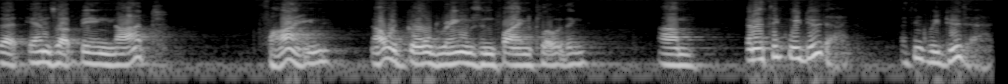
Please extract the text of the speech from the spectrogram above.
that ends up being not fine, not with gold rings and fine clothing. Um, and I think we do that. I think we do that.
